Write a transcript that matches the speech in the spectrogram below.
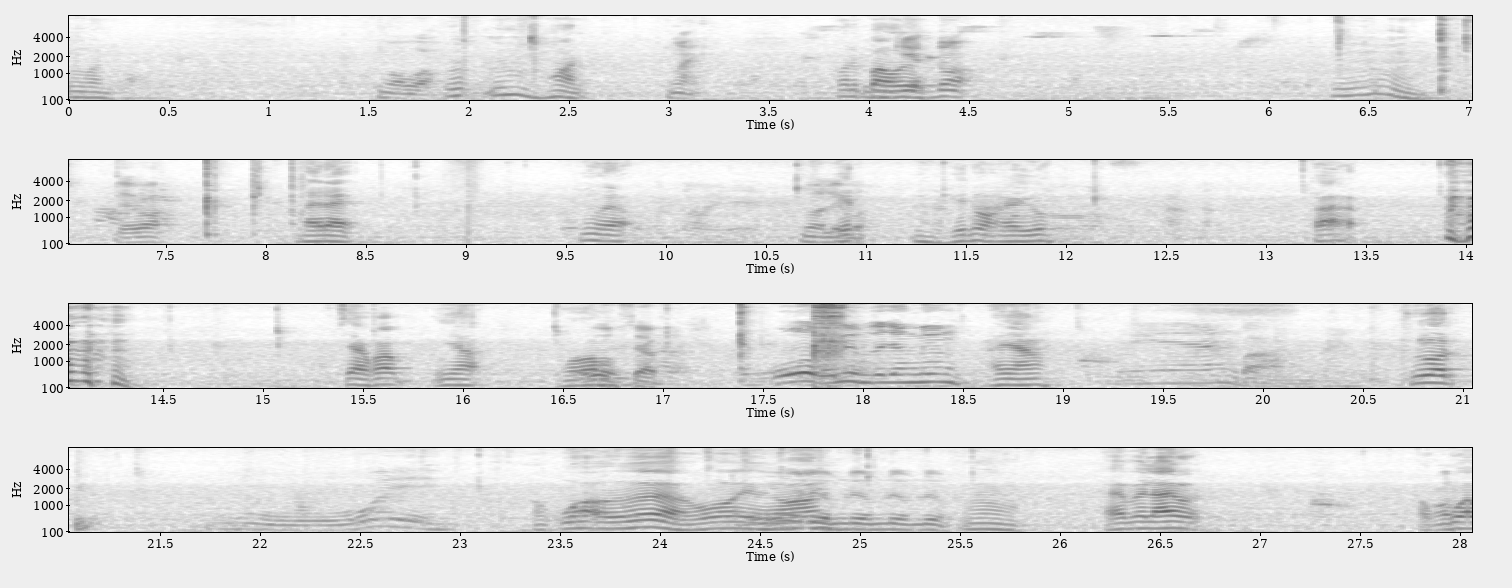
นี่มันงัววะอื้ออื้อฮ้อนไม่บ่ได้เป่าเลเกลียยดเนาะอืมได้ปะได้ได้นี่แหละงัวเลยเฮ็ดปะอืมเฮ็ดหน่อยได้อยู่ตา แซ่บครับเนี่ยหอโอ้มแซ่บโอ้ไปลืมซะอย่างหนึงให้ยังแม่งบาด ชูรสโอ้ยเอากลัวเออโอ้ยโอ้น้อยลืมลืมลืมลืมอืมให้ไปไรหมดเอากลัว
